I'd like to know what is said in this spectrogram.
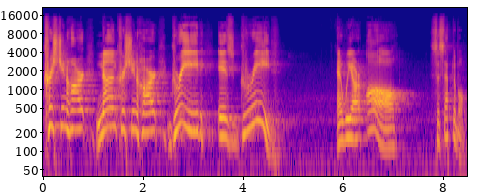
Christian heart, non Christian heart, greed is greed. And we are all susceptible.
